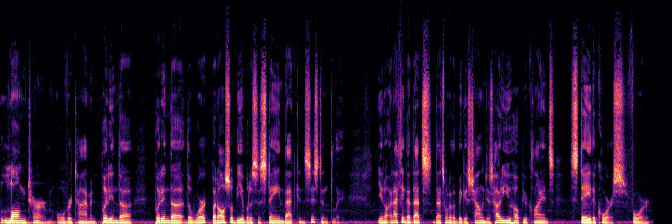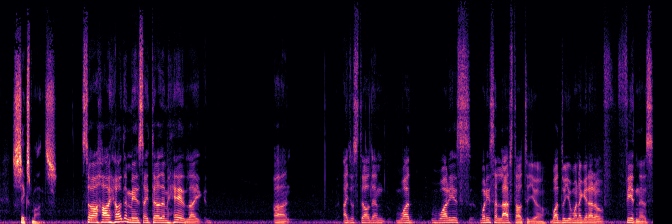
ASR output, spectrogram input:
long term over time and put in the put in the the work but also be able to sustain that consistently you know and i think that that's that's one of the biggest challenges how do you help your clients stay the course for six months So how I help them is I tell them, hey, like, uh, I just tell them what what is what is a lifestyle to you? What do you want to get out of fitness?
